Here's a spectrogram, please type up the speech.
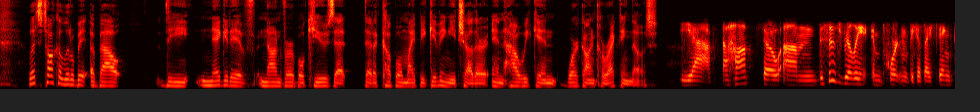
Let's talk a little bit about the negative nonverbal cues that, that a couple might be giving each other and how we can work on correcting those. Yeah, uh huh. So um, this is really important because I think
